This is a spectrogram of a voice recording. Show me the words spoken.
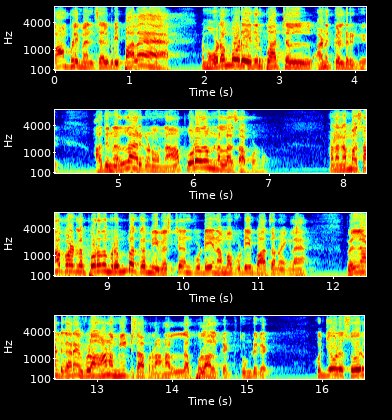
காம்ப்ளிமெண்ட் செல் இப்படி பல நம்ம உடம்போட எதிர்பார்த்தல் அணுக்கள் இருக்கு. அது நல்லா இருக்கணும்னா புரதம் நல்லா சாப்பிடணும். ஆனால் நம்ம சாப்பாட்டில் புரதம் ரொம்ப கம்மி. வெஸ்டர்ன் ஃபுட்டையும் நம்ம ஃபுட்டையும் பார்த்தோன்னு வைங்களேன் வெளிநாட்டுக்காரன் இவ்வளோ ஆனால் மீட் சாப்பிட்றான் நல்ல புலால் கட்டு துண்டுகள். கொஞ்சோட சோறு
